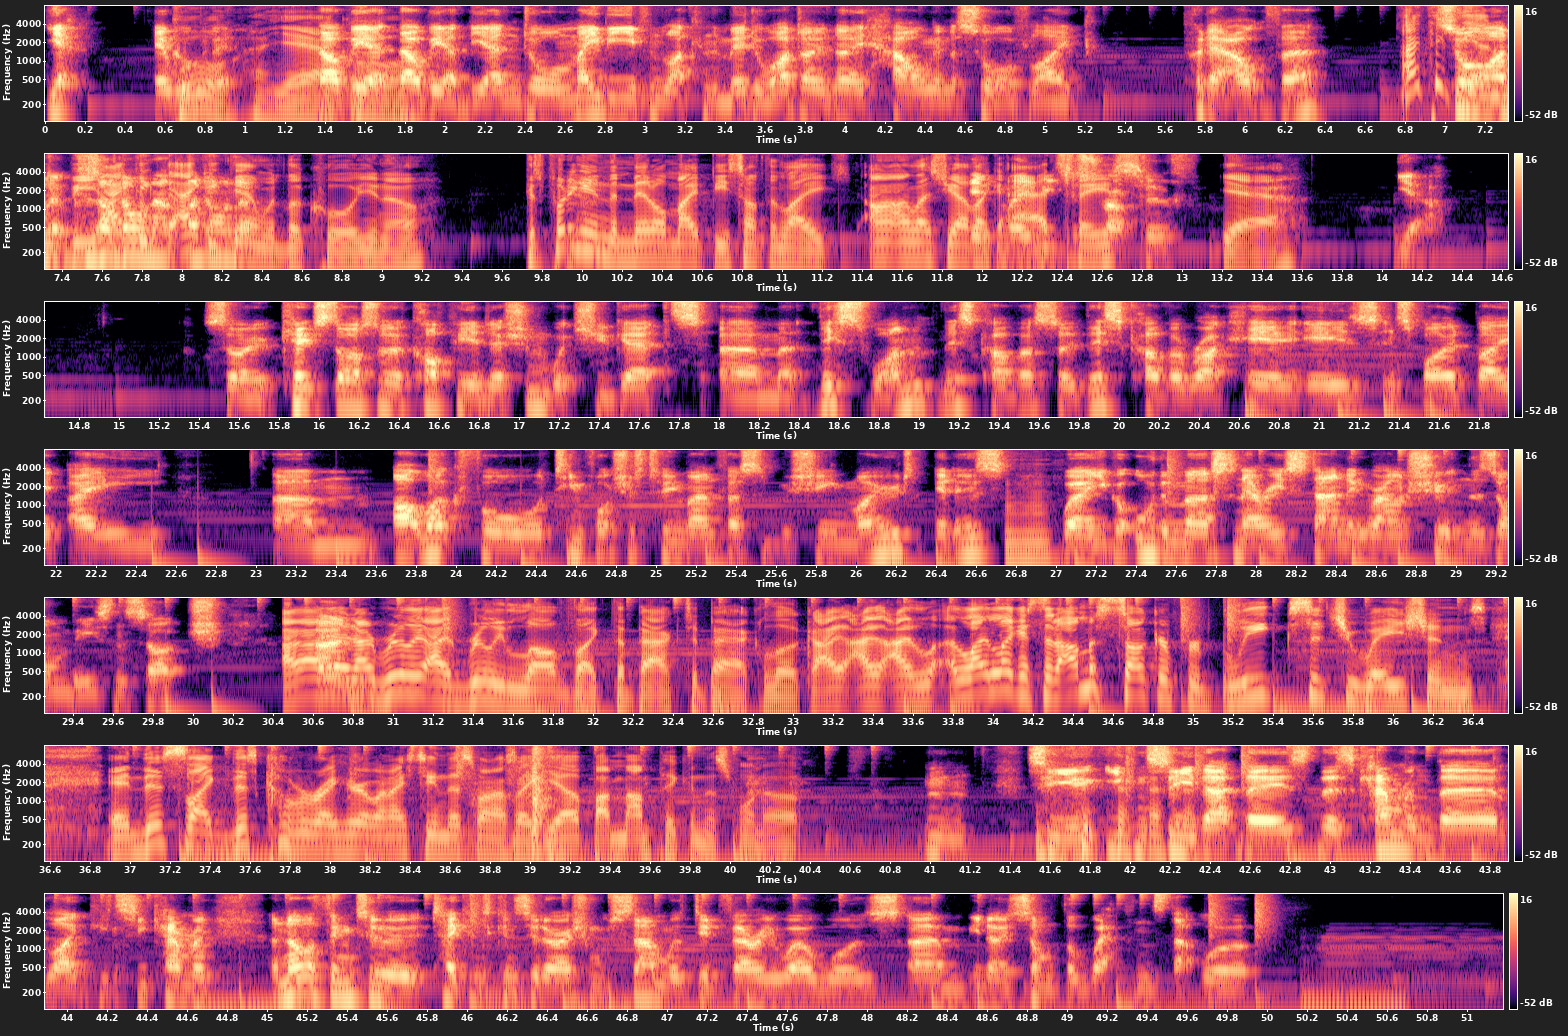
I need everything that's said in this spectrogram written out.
Yeah, it will Cool. be. Yeah. that'll be at, that'll be at the end, or maybe even like in the middle. I don't know how I'm going to sort of like put it out there. I think So the end I would don't- be. 'cause I I don't think, wanna- I I think don't the end wanna- would look cool, you know. Because putting it in the middle might be something like, unless you have like it an ad space. Yeah. Yeah. So Kickstarter copy edition, which you get um, this one, this cover. So this cover right here is inspired by a um, artwork for Team Fortress 2 Mann vs. Machine mode. It is, Mhm. where you got all the mercenaries standing around shooting the zombies and such. I, and I Um, really, I really love like the back-to-back look. I, I, I, like, like I said, I'm a sucker for bleak situations, and this, like this cover right here. When I seen this one, I was like, "Yep, I'm, I'm picking this one up." So you, you can see that there's there's Cameron there, like you can see Cameron. Another thing to take into consideration, which Sam did very well, was um, you know some of the weapons that were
